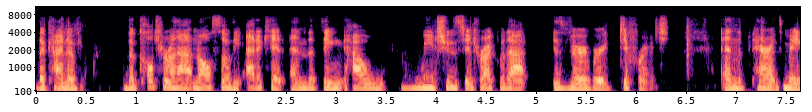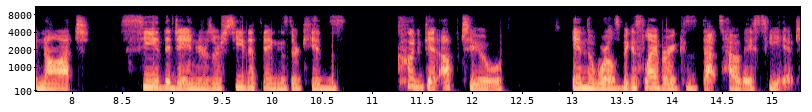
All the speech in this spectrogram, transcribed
the kind of the culture on that and also the etiquette and the thing how we choose to interact with that is very very different and the parents may not see the dangers or see the things their kids could get up to in the world's biggest library because that's how they see it.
